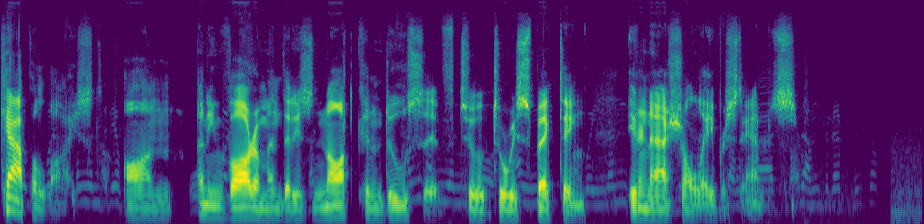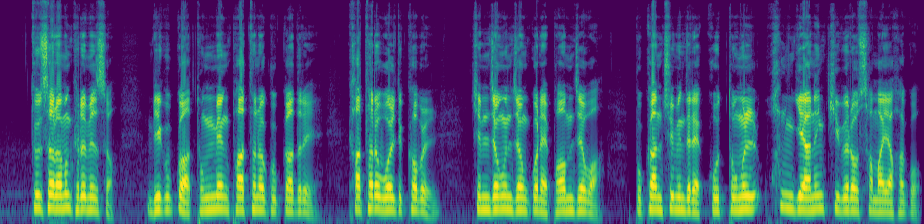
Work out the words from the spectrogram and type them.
capitalized on an environment that is not conducive to, to respecting international labor standards. 두 사람은 그러면서 미국과 동맹 파트너 국가들이 카타르 월드컵을 김정은 정권의 범죄와 북한 주민들의 고통을 환기하는 기회로 삼아야 하고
